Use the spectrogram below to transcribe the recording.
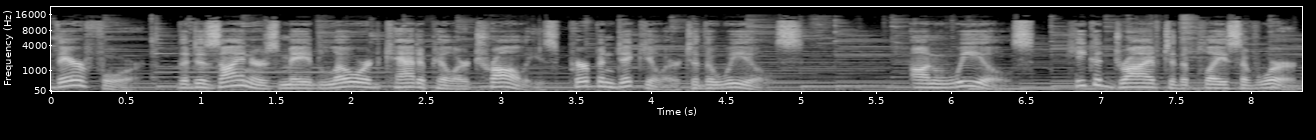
Therefore, the designers made lowered caterpillar trolleys perpendicular to the wheels. On wheels, he could drive to the place of work,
